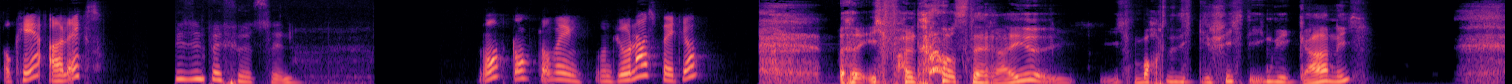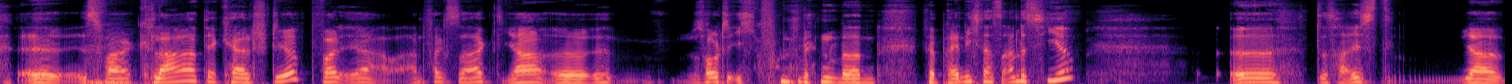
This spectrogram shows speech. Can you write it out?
Okay, Alex? Wir sind bei 14. Doch, doch, doch. Und Jonas, bei dir? Äh, Ich fall da aus der Reihe. Ich mochte die Geschichte irgendwie gar nicht. Äh, es war klar, der Kerl stirbt, weil er anfangs sagt, ja, äh, sollte ich gefunden werden, dann verbrenne ich das alles hier. Äh, das heißt, ja,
